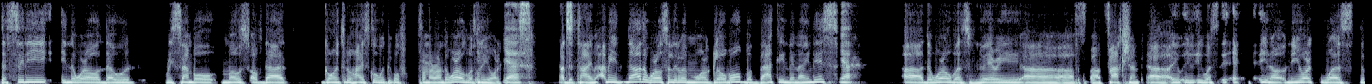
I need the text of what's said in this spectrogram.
the city in the world that would resemble most of that going through high school with people f- from around the world was New York Yes. at the time. I mean, now the world's a little bit more global, but back in the 90s, Yeah. uh, the world was very uh, uh, factioned. Uh, it, it, it was, it, you know, New York was the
